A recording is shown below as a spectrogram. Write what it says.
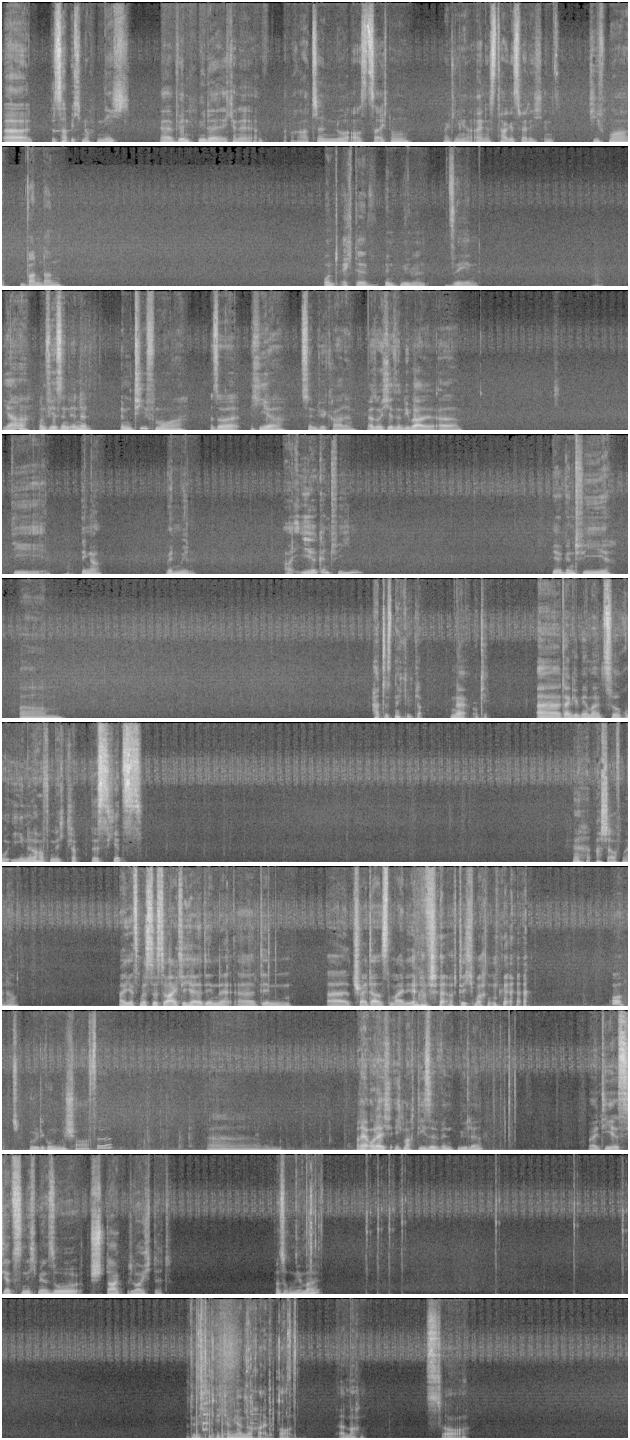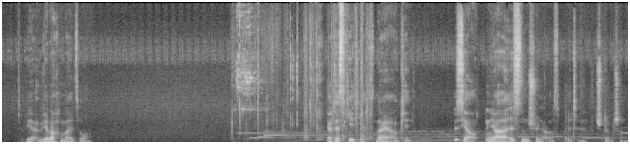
Äh, das habe ich noch nicht. Äh, Windmühle, ich kenne Apparate nur aus Zeichnungen. Eines Tages werde ich ins Tiefmoor wandern. und echte Windmühlen sehen. Ja, und wir sind in der, im Tiefmoor. Also hier sind wir gerade. Also hier sind überall äh, die Dinger. Windmühlen. Aber irgendwie... Irgendwie... Ähm, hat es nicht geklappt. Naja, okay. Äh, dann gehen wir mal zur Ruine. Hoffentlich klappt das jetzt. Asche auf mein Haut. Ah, jetzt müsstest du eigentlich äh, den, äh, den äh, Trader-Smiley auf, auf, dich machen. oh, Entschuldigung, Schafe. Ähm, oder, oder ich, ich mache diese Windmühle. Weil die ist jetzt nicht mehr so stark beleuchtet. Versuchen wir mal. Ja noch eine bauen. Äh, machen. So. Wir, wir machen mal so. Ja, das geht jetzt. Naja, okay. Ist ja auch. Ja, ist ein schönes Bild. Stimmt schon.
